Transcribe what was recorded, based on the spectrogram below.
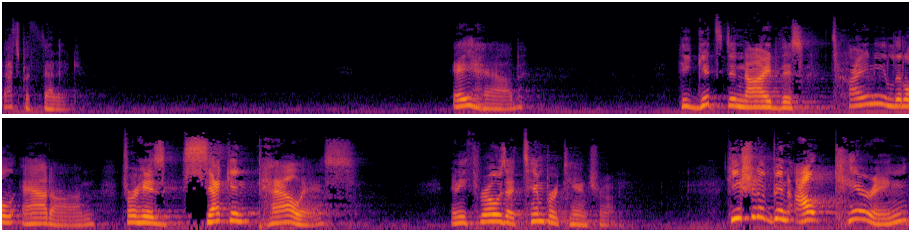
That's pathetic. Ahab, he gets denied this tiny little add on for his second palace, and he throws a temper tantrum. He should have been out caring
